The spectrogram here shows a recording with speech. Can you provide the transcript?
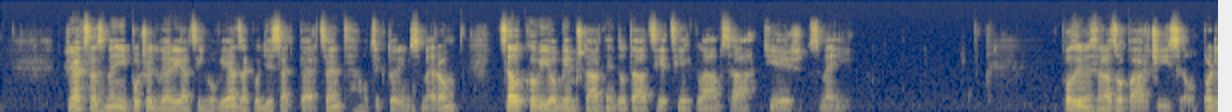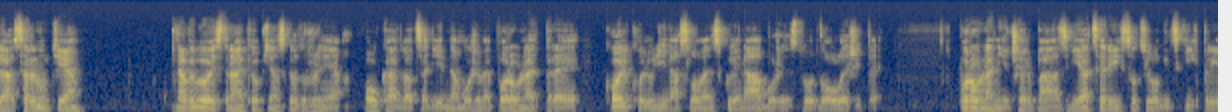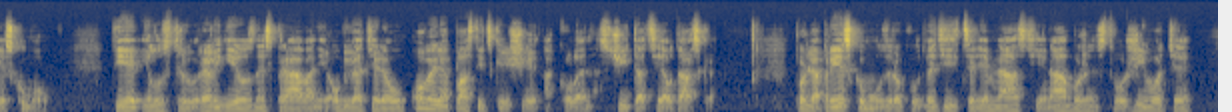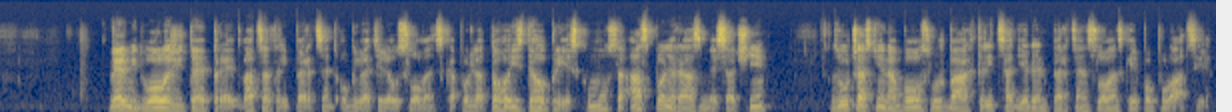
že ak sa zmení počet veriacich o viac ako 10%, hoci ktorým smerom, celkový objem štátnej dotácie cirkvám sa tiež zmení. Pozrieme sa na zo pár čísel. Podľa shrnutia na webovej stránke občianskeho združenia OK21 môžeme porovnať pre koľko ľudí na Slovensku je náboženstvo dôležité. Porovnanie čerpá z viacerých sociologických prieskumov. Tie ilustrujú religiózne správanie obyvateľov oveľa plastickejšie ako len sčítacia otázka. Podľa prieskumu z roku 2017 je náboženstvo v živote veľmi dôležité pre 23% obyvateľov Slovenska. Podľa toho istého prieskumu sa aspoň raz mesačne zúčastňuje na bohoslužbách 31% slovenskej populácie.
